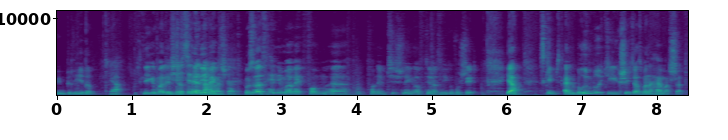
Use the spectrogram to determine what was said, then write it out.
vibriere. Ja. Ich lege mal den, das Handy weg. Ich muss das Handy mal weg vom, äh, von dem Tisch legen, auf dem das Mikrofon steht. Ja, es gibt eine berühmt-berüchtigte Geschichte aus meiner Heimatstadt.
